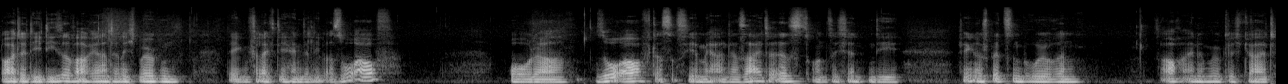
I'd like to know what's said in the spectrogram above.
Leute, die diese Variante nicht mögen, legen vielleicht die Hände lieber so auf oder so auf, dass es hier mehr an der Seite ist und sich hinten die Fingerspitzen berühren. Ist auch eine Möglichkeit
